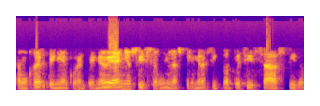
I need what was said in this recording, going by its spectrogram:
La mujer tenía 49 años y, según las primeras hipótesis, ha sido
